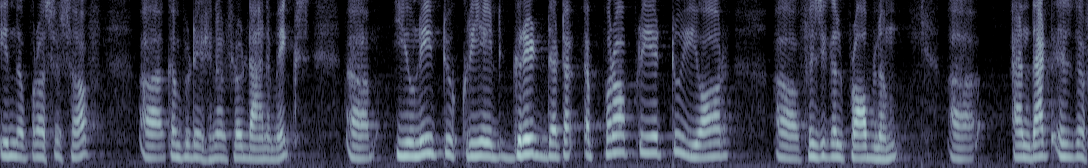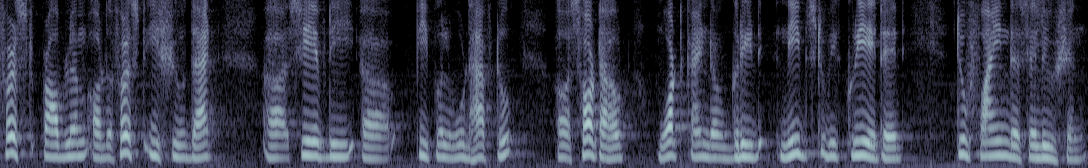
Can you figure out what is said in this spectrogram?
in the process of uh, computational fluid dynamics. Uh, you need to create grid that are appropriate to your uh, physical problem uh, and that is the first problem or the first issue that uh, CFD uh, people would have to sort out what kind of grid needs to be created to find a solution.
